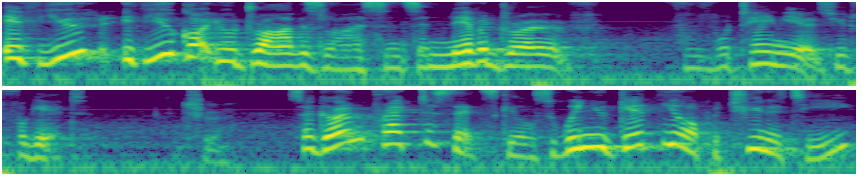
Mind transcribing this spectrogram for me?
If you if you got your driver's license and never drove for, for 10 years, you'd forget. True. So go and practice that skill. So when you get the opportunity,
